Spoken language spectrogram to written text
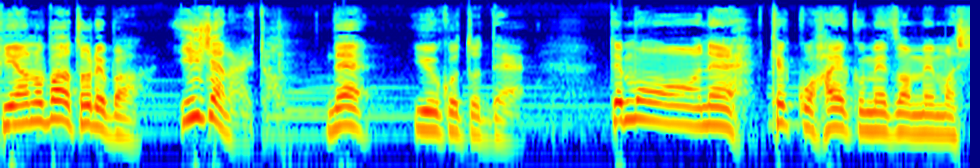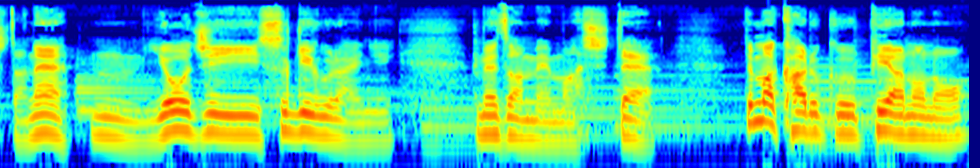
ピアノバー取ればいいじゃないと。ねいうことで。でもね結構早く目覚めましたね。うん4時過ぎぐらいに目覚めましてでまあ軽くピアノの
